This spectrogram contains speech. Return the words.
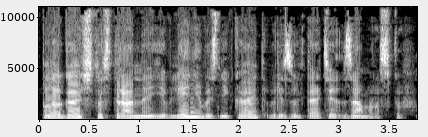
Полагают, что странное явление возникает в результате заморозков.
